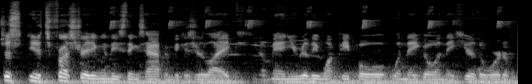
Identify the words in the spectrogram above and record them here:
just you know, it's frustrating when these things happen because you're like, you know, man, you really want people when they go and they hear the word of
